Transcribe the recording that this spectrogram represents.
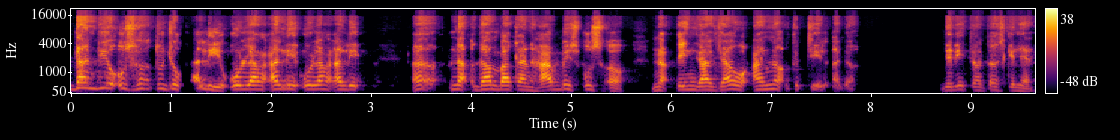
Dan dia usaha tujuh kali ulang alik ulang alik. Ha, nak gambarkan habis usaha nak tinggal jauh anak kecil ada. Jadi tuan-tuan sekalian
